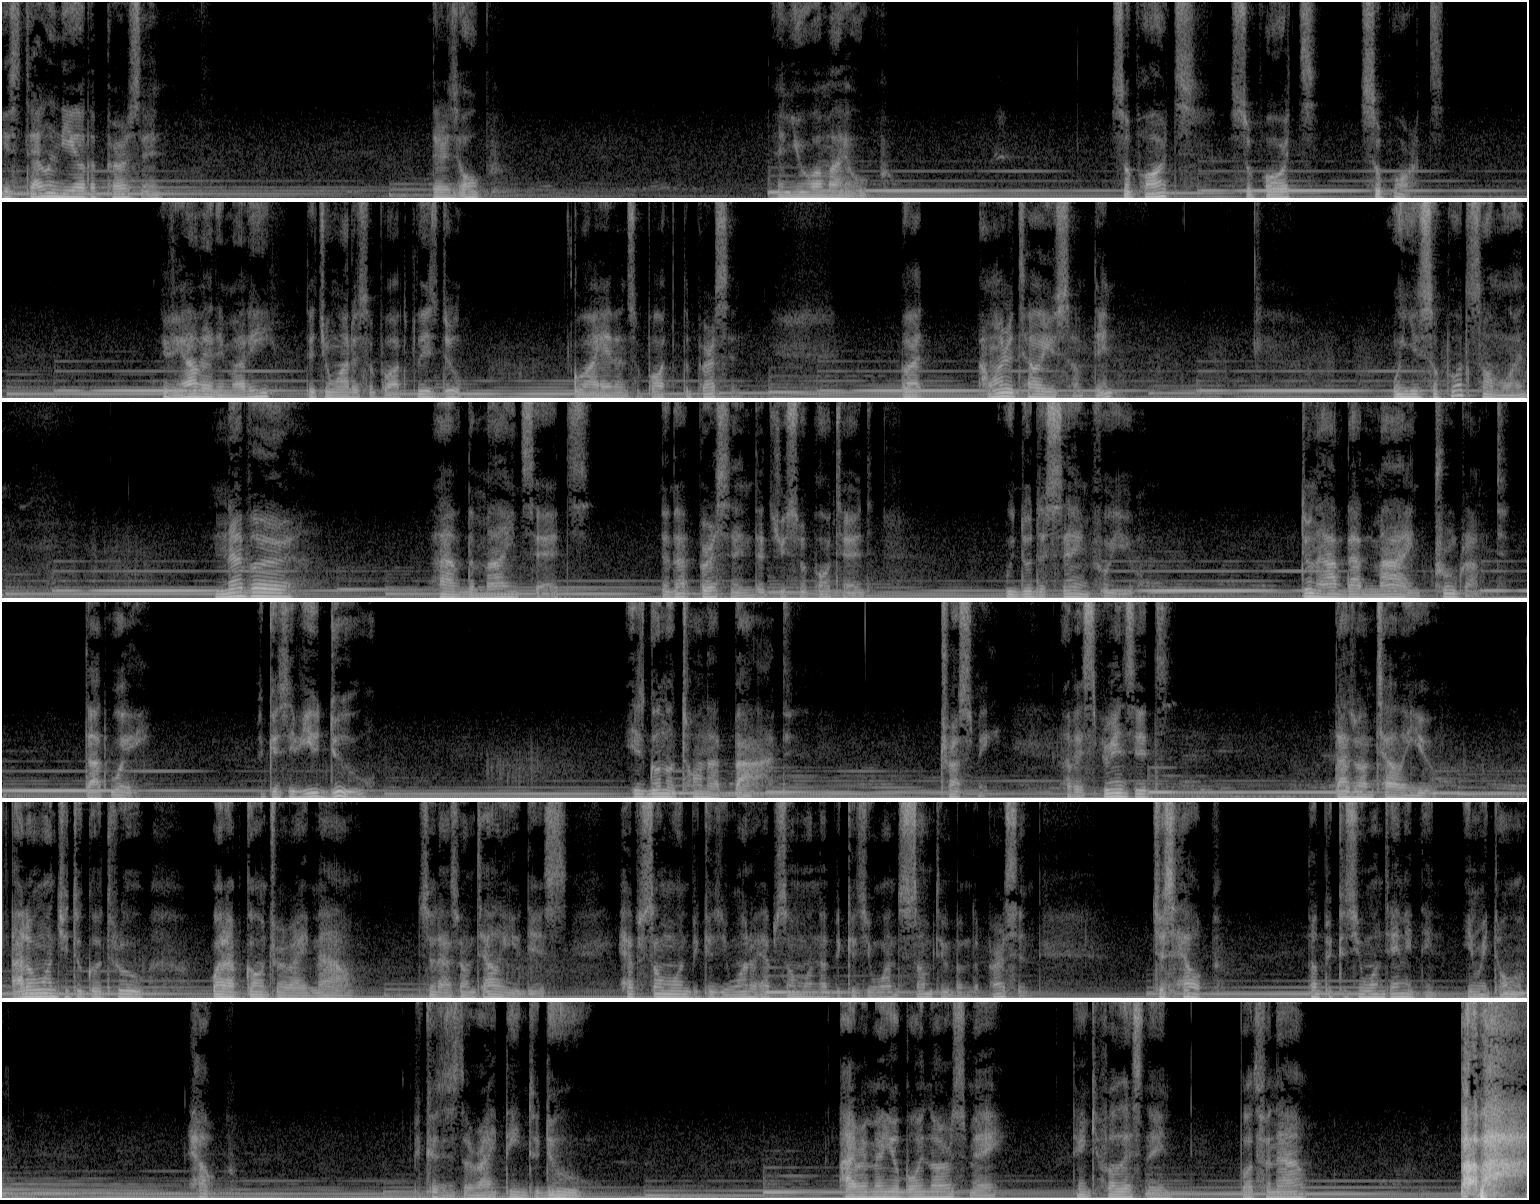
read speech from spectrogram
is telling the other person there is hope, and you are my hope. Support, support, support. If you have anybody that you want to support, please do. Go ahead and support the person. But I want to tell you something. When you support someone, never have the mindset that that person that you supported will do the same for you. Don't have that mind programmed that way. Because if you do, it's gonna turn out bad. Trust me, I've experienced it. That's what I'm telling you. I don't want you to go through what I've gone through right now. So that's why I'm telling you this. Help someone because you want to help someone, not because you want something from the person. Just help, not because you want anything in return. Help because it's the right thing to do. I remain your boy Norus May. Thank you for listening. But for now, bye bye.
